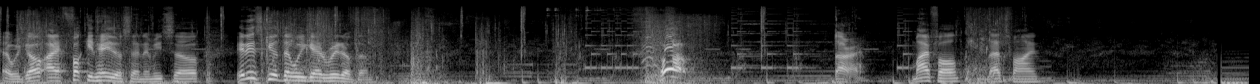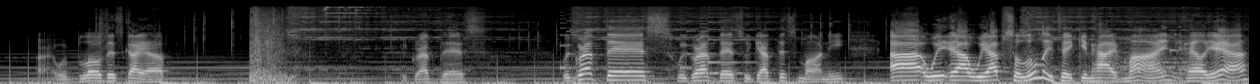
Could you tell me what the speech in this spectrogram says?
There we go. I fucking hate those enemies, so it is good that we get rid of them. Oh! Alright. My fault. That's fine. Alright, we blow this guy up. We grab this. We grab this. We grab this. We got this money. Uh, we uh, we absolutely taking Hive Mind. Hell yeah.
